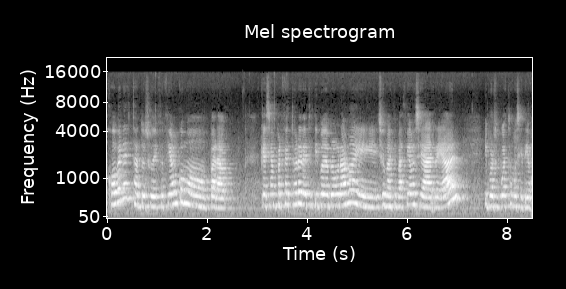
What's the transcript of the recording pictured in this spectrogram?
jóvenes, tanto en su difusión como para que sean perceptores de este tipo de programas y su emancipación sea real y por supuesto positiva.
